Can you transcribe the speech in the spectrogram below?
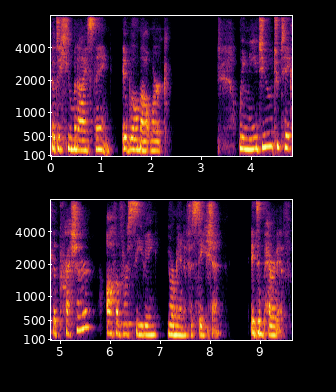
That's a humanized thing. It will not work. We need you to take the pressure off of receiving your manifestation. It's imperative.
